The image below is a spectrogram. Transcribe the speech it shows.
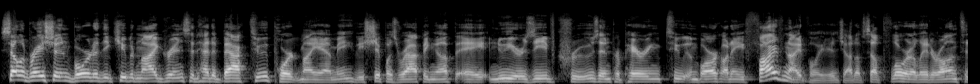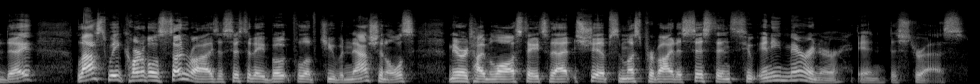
Celebration boarded the Cuban migrants and headed back to Port Miami. The ship was wrapping up a New Year's Eve cruise and preparing to embark on a five night voyage out of South Florida later on today. Last week, Carnival Sunrise assisted a boat full of Cuban nationals. Maritime law states that ships must provide assistance to any mariner in distress.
